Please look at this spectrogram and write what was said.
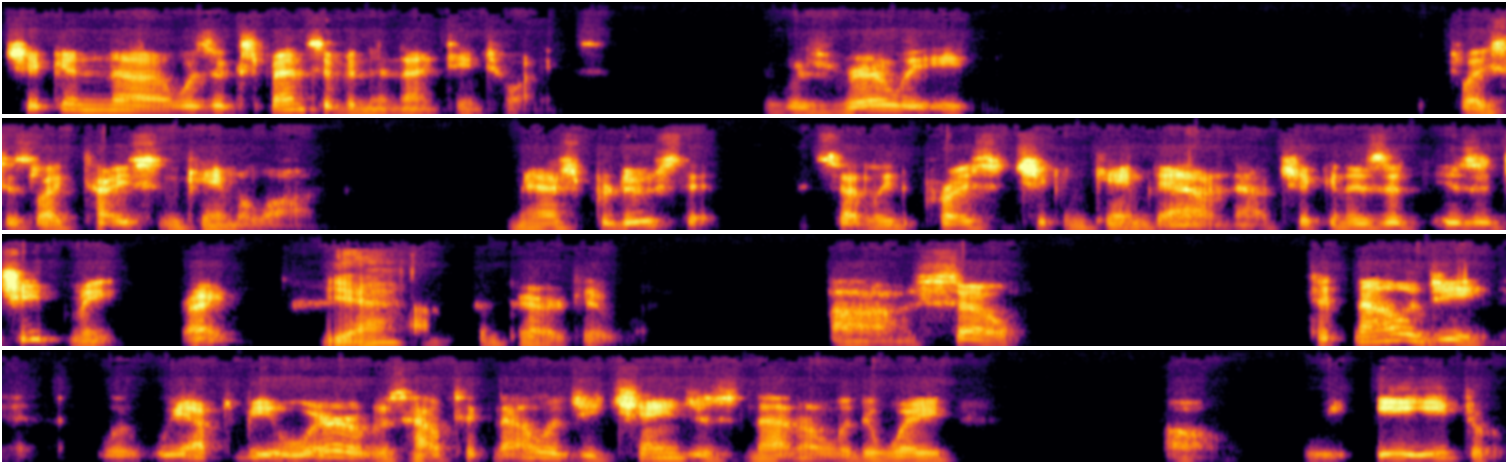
Chicken uh, was expensive in the 1920s. It was rarely eaten. Places like Tyson came along mass produced it. Suddenly, the price of chicken came down. Now, chicken is a is a cheap meat, right? Yeah, um, comparatively. Uh, so, technology. What we have to be aware of is how technology changes not only the way oh, we eat or,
